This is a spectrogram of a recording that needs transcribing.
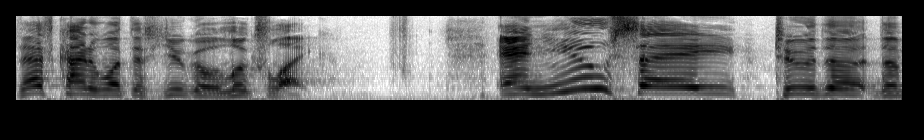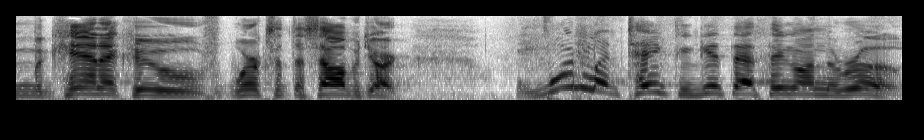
That's kind of what this Yugo looks like. And you say to the, the mechanic who works at the salvage yard, what will it take to get that thing on the road?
